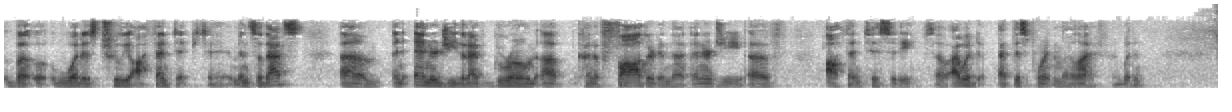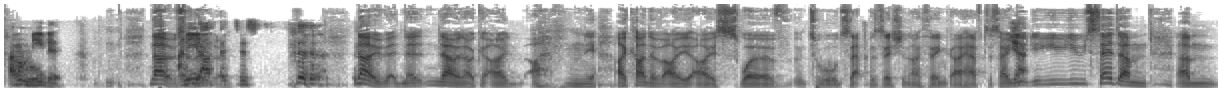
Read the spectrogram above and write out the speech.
but what is truly authentic to him. And so that's um, an energy that I've grown up kind of fathered in that energy of authenticity. So I would, at this point in my life, I wouldn't. I don't need it. no, I need authenticity. No, no, no, no, I, I, mm, I kind of, I, I swerve towards that position. I think I have to say, Yeah. you, you, you said, um, um,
